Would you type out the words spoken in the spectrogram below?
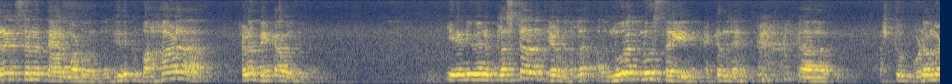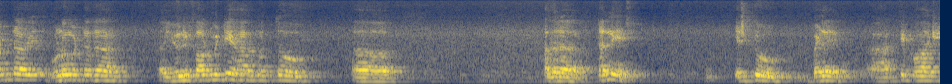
ಡ್ರಗ್ಸ್ ಅನ್ನು ತಯಾರು ಮಾಡುವಂಥದ್ದು. ಇದಕ್ಕೆ ಬಹಳ ಹಣ ಬೇಕಾಗೋದಿಲ್ಲ ಈಗ ನೀವೇನು ಕ್ಲಸ್ಟರ್ ಅಂತ ಹೇಳಿದ್ರಲ್ಲ, ಅದು ನೂರಕ್ಕೆ ನೂರು ಸರಿ ಇದೆ. ಯಾಕಂದ್ರೆ ಅಷ್ಟು ಗುಣಮಟ್ಟ, ಗುಣಮಟ್ಟದ ಯೂನಿಫಾರ್ಮಿಟಿ ಹಾಗೂ ಮತ್ತು ಅದರ ಟನ್ನೇಜ್ ಎಷ್ಟು ಬೆಳೆ ಆರ್ಥಿಕವಾಗಿ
